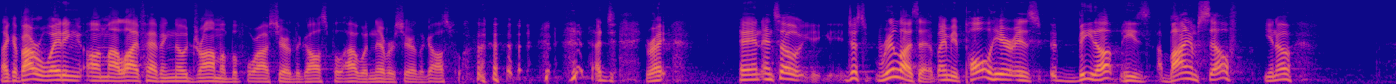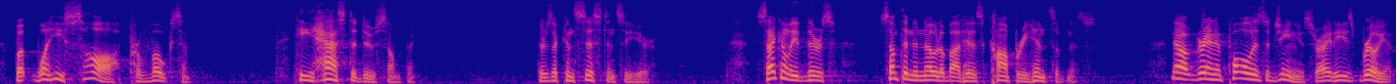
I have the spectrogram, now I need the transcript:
Like if I were waiting on my life having no drama before I shared the gospel, I would never share the gospel. right? And, and so just realize that. I mean, Paul here is beat up, he's by himself, you know, but what he saw provokes him. He has to do something. There's a consistency here. Secondly, there's something to note about his comprehensiveness. Now, granted, Paul is a genius, right? He's brilliant.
